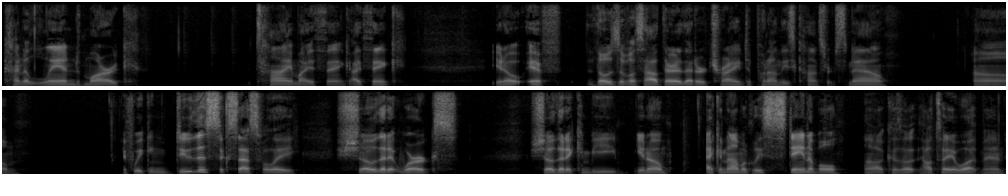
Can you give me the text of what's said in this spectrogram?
kind of landmark time, I think. I think, you know, if those of us out there that are trying to put on these concerts now, um, if we can do this successfully, show that it works, show that it can be, you know, economically sustainable, because uh, I'll, I'll tell you what, man,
